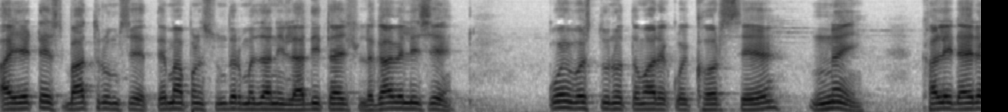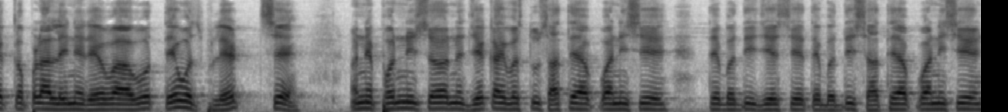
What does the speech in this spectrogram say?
આ એટેચ બાથરૂમ છે. તેમાં પણ સુંદર મજાની લાદી ટાઇલ્સ લગાવેલી છે. કોઈ વસ્તુનો તમારે કોઈ ખર્ચ છે નહીં. ખાલી ડાયરેક્ટ કપડાં લઈને રહેવા આવો, તેવો જ ફ્લેટ છે. અને ફર્નિચર ને જે કાંઈ વસ્તુ સાથે આપવાની છે, તે બધી જે છે, તે બધી સાથે આપવાની છે.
